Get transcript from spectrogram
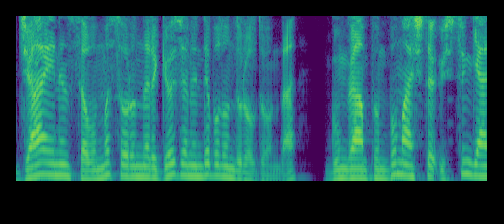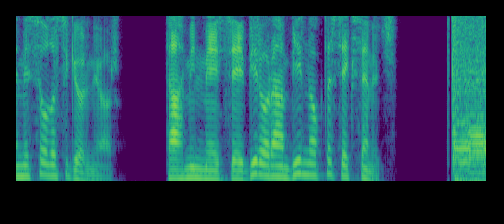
Caen'in savunma sorunları göz önünde bulundurulduğunda, Gungamp'ın bu maçta üstün gelmesi olası görünüyor. Tahmin MS1 oran 1.83.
